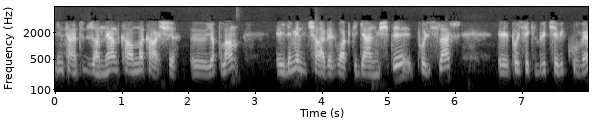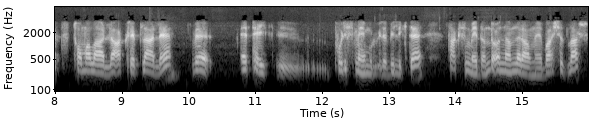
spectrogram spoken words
interneti düzenleyen kanuna karşı e, yapılan eylemin çağrı vakti gelmişti. Polisler, e, polis ekipleri çevik kuvvet, tomalarla, akreplerle ve epey e, polis memuruyla birlikte Taksim Meydanı'nda önlemler almaya başladılar.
